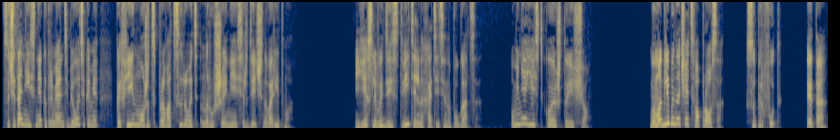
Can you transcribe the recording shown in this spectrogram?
В сочетании с некоторыми антибиотиками кофеин может спровоцировать нарушение сердечного ритма. Если вы действительно хотите напугаться, у меня есть кое-что еще. Мы могли бы начать с вопроса. Суперфуд – это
